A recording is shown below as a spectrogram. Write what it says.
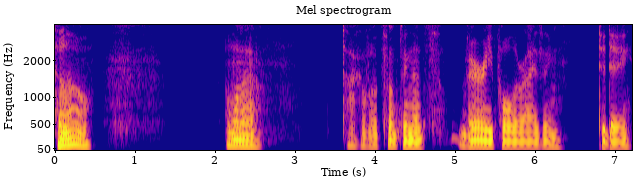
Hello. I want to talk about something that's very polarizing today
